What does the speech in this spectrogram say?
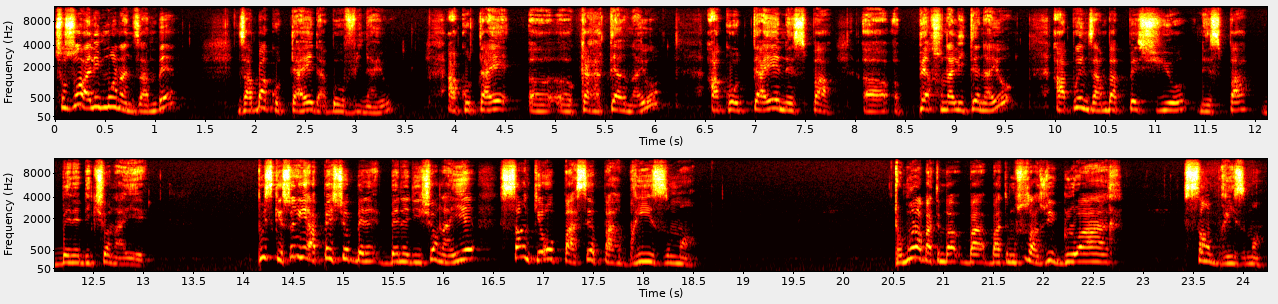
So so ali mwana nzambe nzambe akota ye d'abord vi na yo akota ye uh, uh, caractère na yo n'est-ce pas uh, personnalité na yo. Après nzambe apesi n'est-ce pas bénédiction na puisque soki apesi yo bénédiction na ye sans ke opasse par brisement tomona bato mosusu azwi gloire sans brisement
